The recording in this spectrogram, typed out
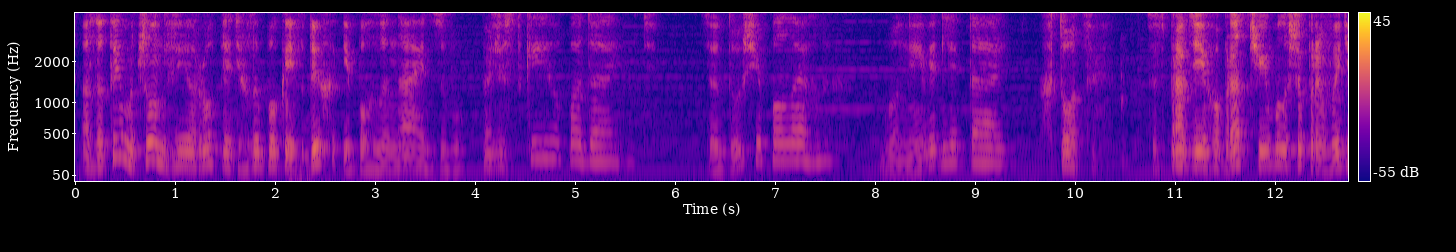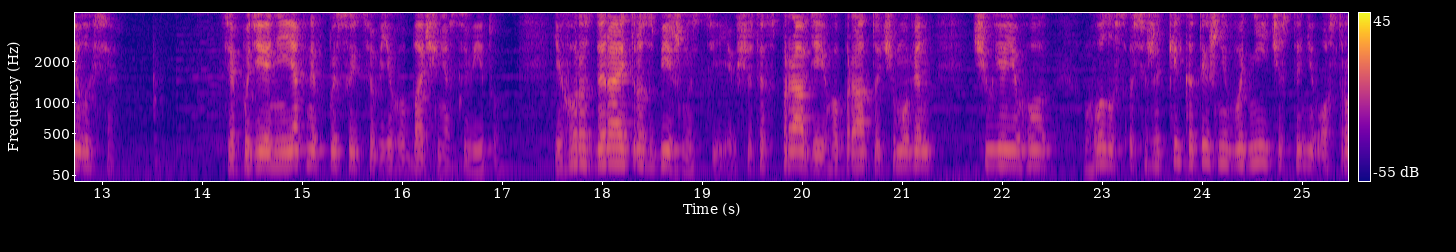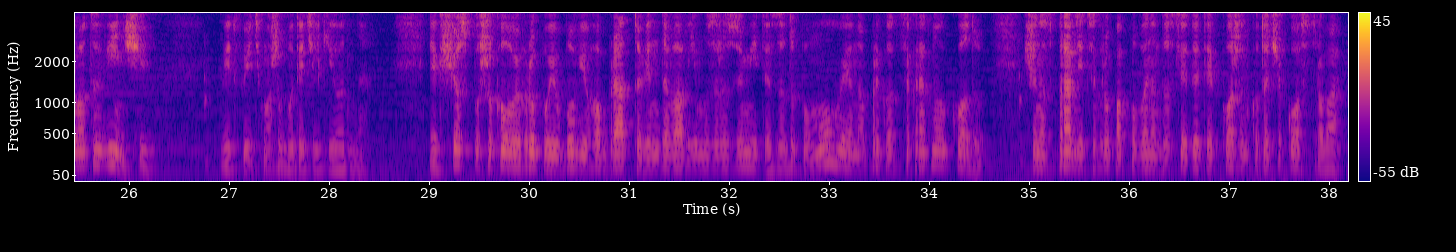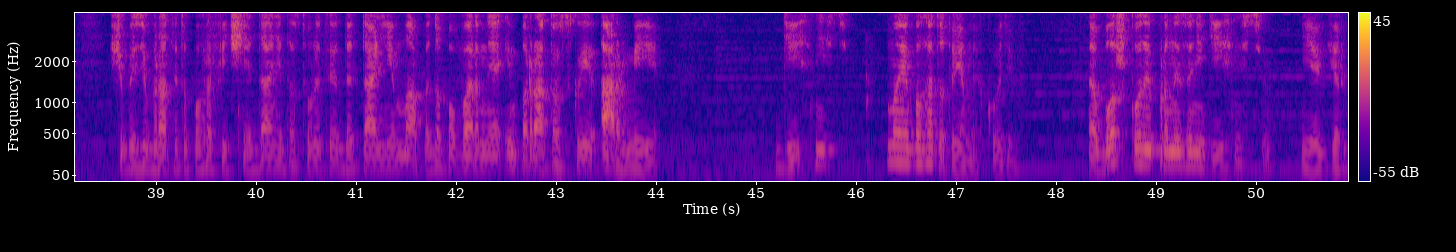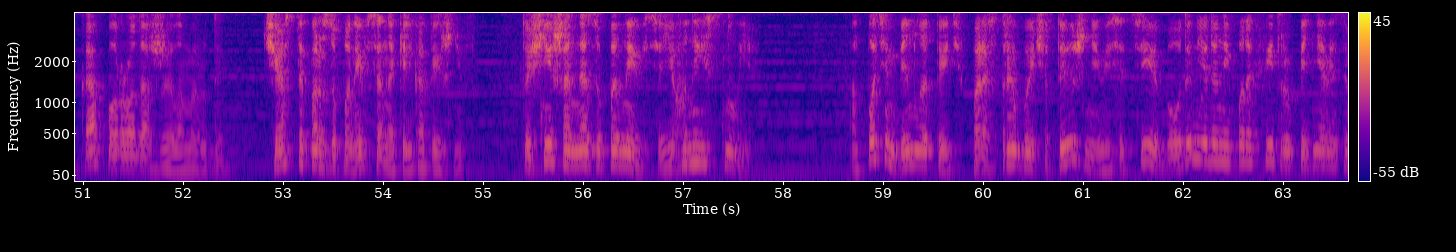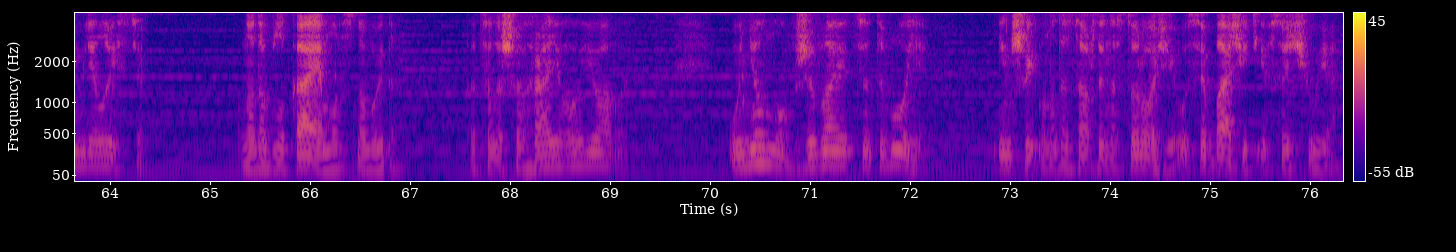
а затим джунглі роблять глибокий вдих і поглинають звук. Пелюстки опадають, це душі полеглих, вони відлітають. Хто це? Це справді його брат, чи йому лише привиділося? Ця подія ніяк не вписується в його бачення світу. Його роздирають розбіжності. Якщо це справді його брат, то чому він чує його голос ось уже кілька тижнів в одній частині острова, то в іншій? Відповідь може бути тільки одна. Якщо з пошуковою групою був його брат, то він давав йому зрозуміти за допомогою, наприклад, секретного коду, що насправді ця група повинна дослідити кожен куточок острова, щоб зібрати топографічні дані та створити детальні мапи до повернення імператорської армії. Дійсність має багато таємних кодів. Або ж коди пронизані дійсністю, є гірка порода жилами руди. Час тепер зупинився на кілька тижнів. Точніше, не зупинився, його не існує. А потім він летить, перестрибуючи тижні, місяці, бо один єдиний подих вітру підняв із землі листя. Воно доблукає, мов сновида. Та це лише гра його уяви. У ньому вживаються двоє. Інший онода завжди насторожі, усе бачить і все чує.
